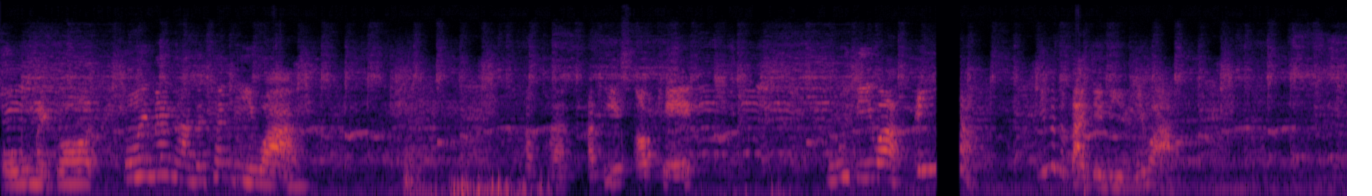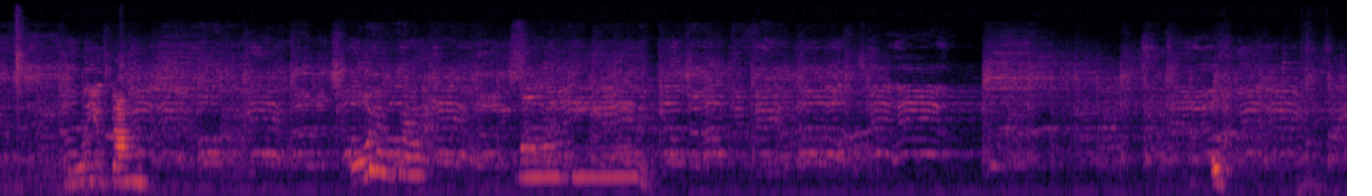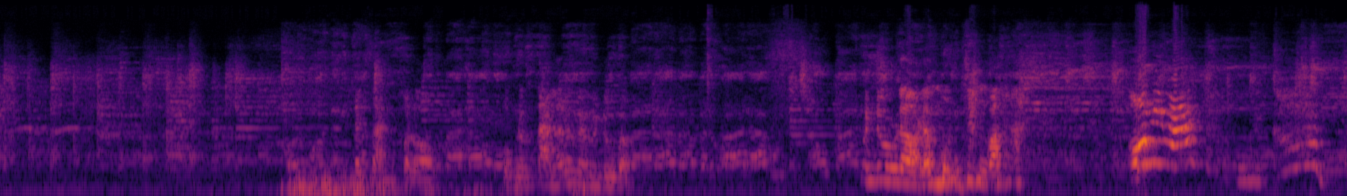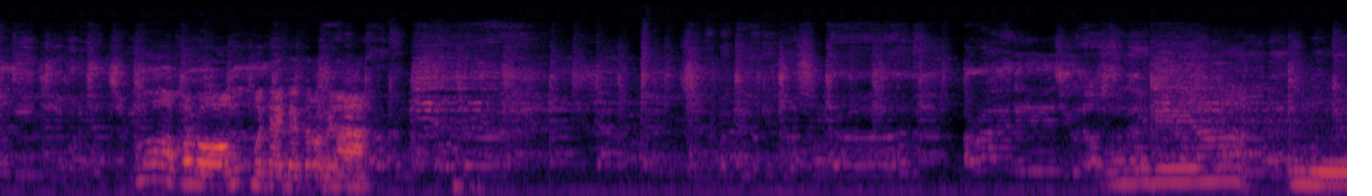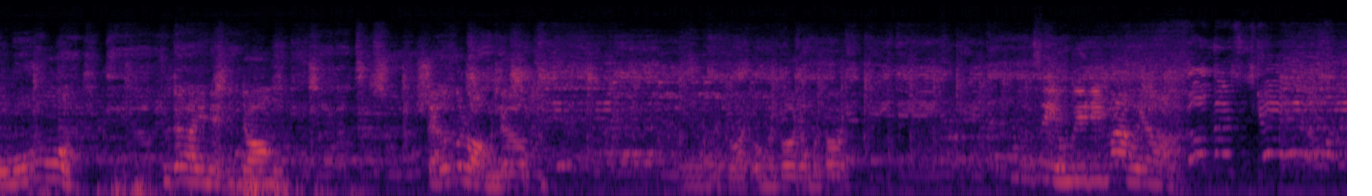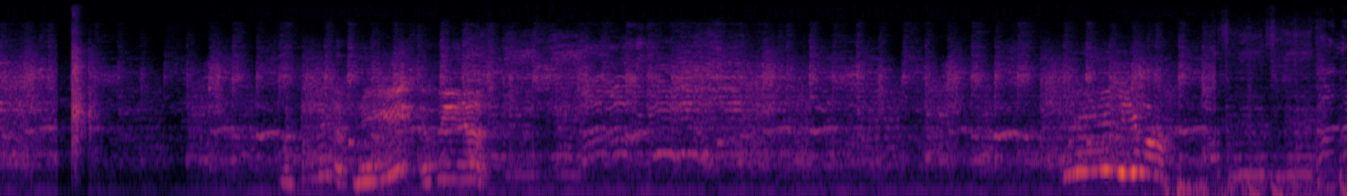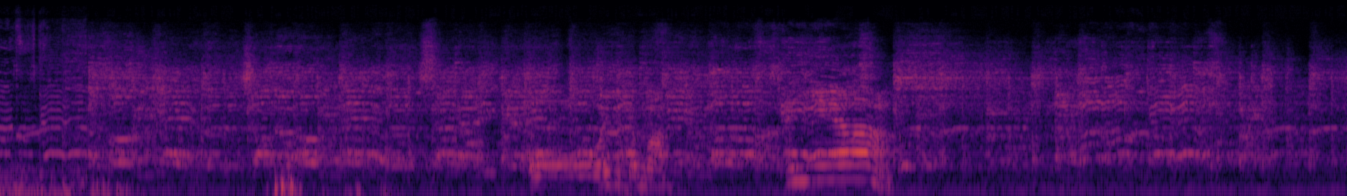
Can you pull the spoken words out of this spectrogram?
โอ้ my god เฮ้ยแม่งทานเซสชั่นดีว่ะ a pa- a piece of cake อุ้ยดีว่ะไอ้นี่เป็นสไตล์ JB อยู่นี่หว่า โอ้ยยุกดำโอ้ยยังแกมองมันดีโอ้แจ็คสันขอร้อง ผมน้ำตาลแล้วทำไมมันดูแบบ มันดูหล่อละมุนจังวะ เขาร้องเหมือนถ่ายแบบตลอดเวลา โอ้ยดีอะโอ้โหชุดอะไรเนี่ยจินดอง แต่ก็คือหล่อเหมือนเดิม โอ้ my god โอ้ my god โอ้ my god สีวีดีมากเลยอะ มันต้องได้แบบนี้เอวีนะอุ้ยดีว่ะโอ้ยดีจังวะไอ้เนี่ย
